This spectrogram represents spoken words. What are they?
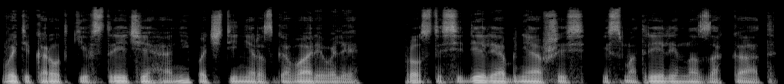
В эти короткие встречи они почти не разговаривали, просто сидели обнявшись и смотрели на закат.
